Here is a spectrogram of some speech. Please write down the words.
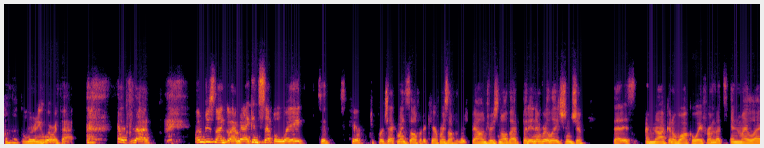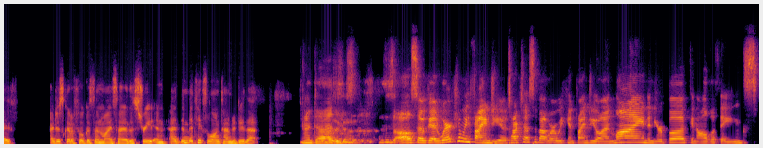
I'm not going anywhere with that. That's not. I'm just not going. I mean, I can step away to care to protect myself or to care for myself, and there's boundaries and all that. But in a relationship that is, I'm not going to walk away from. That's in my life. I just got to focus on my side of the street, and it takes a long time to do that. It does. It really does. This is all so good. Where can we find you? Talk to us about where we can find you online and your book and all the things.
